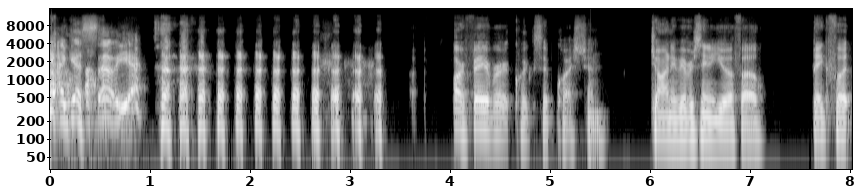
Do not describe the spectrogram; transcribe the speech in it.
yeah, I guess so. Yeah, our favorite quick sip question. John, have you ever seen a UFO, Bigfoot,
